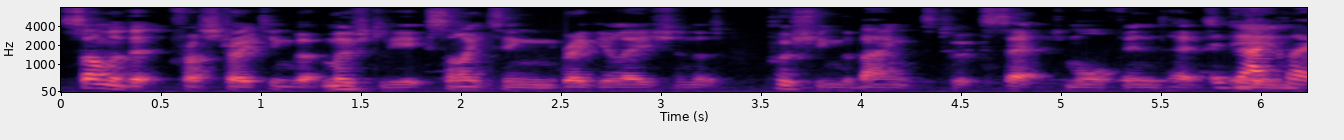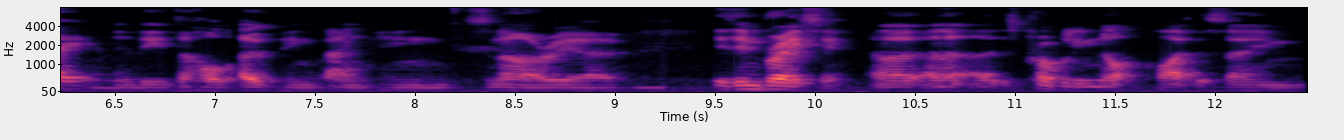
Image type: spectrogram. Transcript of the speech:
some of it frustrating, but mostly exciting regulation that's pushing the banks to accept more fintechs Exactly. in. The, the whole open banking scenario is embracing, uh, and uh, it's probably not quite the same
